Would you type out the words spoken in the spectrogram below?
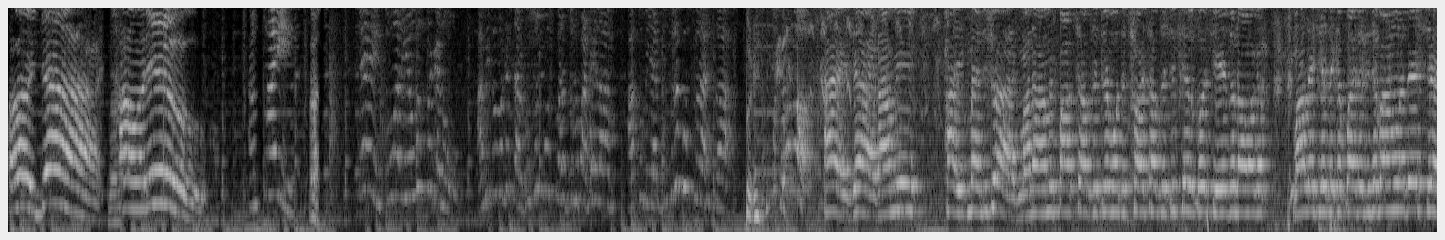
Hi, Dad. How are you? I'm fine. হ্যাঁ। এই তোমার এই অবস্থা কেন আমি তোমাকে চার বছর কোর্স করার জন্য পাঠাইলাম আর তুমি এক বছরে কোর্স করে আসলা বলো। Hi, Dad. আমি ফাইভ ম্যাডিসন মানে আমি পাঁচ সাবজেক্টের মধ্যে ছয় সাবজেক্টই ফেল করছি এই জন্য আমাকে মালয়েশিয়া থেকে পাঠিয়ে দিয়েছে বাংলাদেশে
